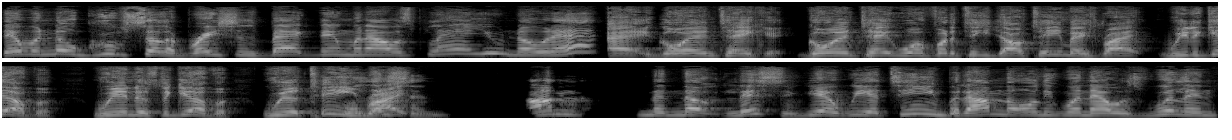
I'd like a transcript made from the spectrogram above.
There were no group celebrations back then when I was playing. You know that. Hey, go ahead and take it. Go ahead and take one for the team. Y'all teammates, right? We together. We in this together. We a team, well, listen, right? I'm no, listen, yeah, we a team, but I'm the only one that was willing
